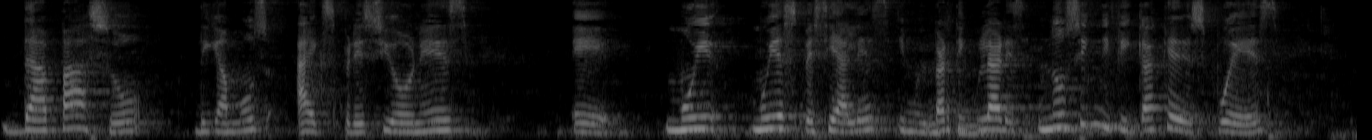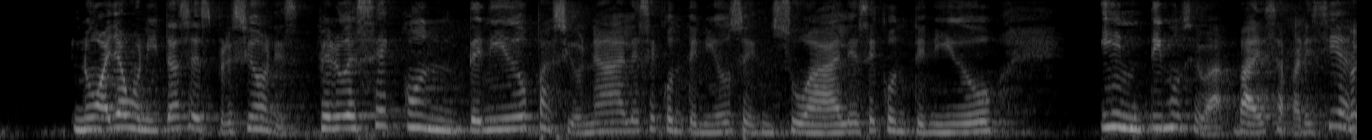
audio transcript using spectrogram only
da paso, digamos, a expresiones eh, muy, muy especiales y muy particulares. No significa que después no haya bonitas expresiones, pero ese contenido pasional, ese contenido sensual, ese contenido íntimo se va, va desapareciendo.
